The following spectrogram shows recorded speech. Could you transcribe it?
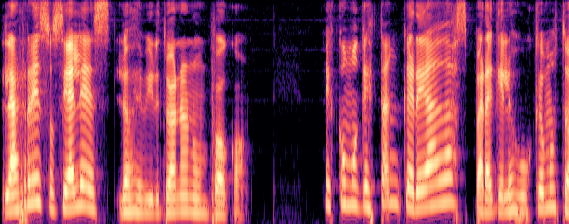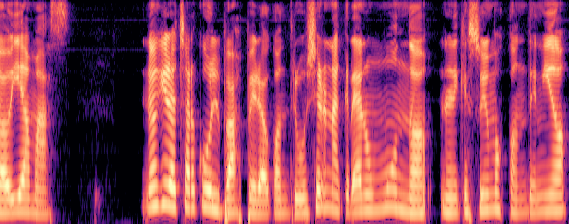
las redes sociales los desvirtuaron un poco. Es como que están creadas para que los busquemos todavía más no quiero echar culpas, pero contribuyeron a crear un mundo en el que subimos contenido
